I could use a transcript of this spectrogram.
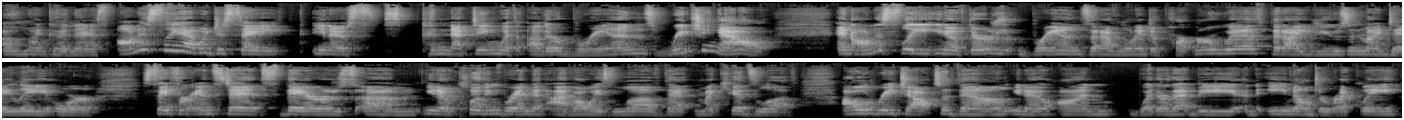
Oh my goodness. Honestly, I would just say, you know, s- connecting with other brands, reaching out And honestly, you know, if there's brands that I've wanted to partner with that I use in my daily, or say for instance, there's um, you know, clothing brand that I've always loved that my kids love, I'll reach out to them, you know, on whether that be an email directly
